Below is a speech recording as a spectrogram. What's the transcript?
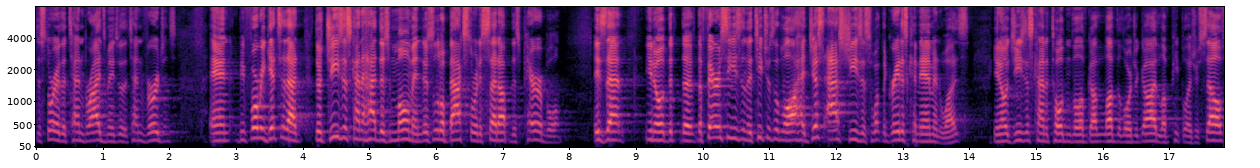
the story of the 10 bridesmaids or the 10 virgins. And before we get to that, Jesus kind of had this moment, there's a little backstory to set up this parable, is that you know, the, the, the, Pharisees and the teachers of the law had just asked Jesus what the greatest commandment was. You know, Jesus kind of told them to love God, love the Lord your God, love people as yourself.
